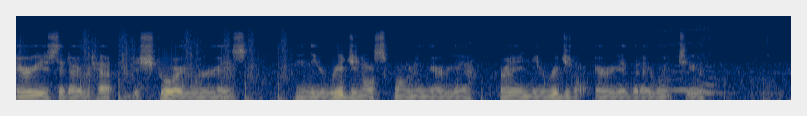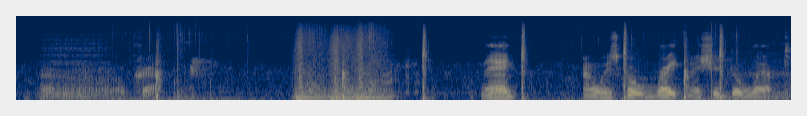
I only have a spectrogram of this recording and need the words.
areas that I would have to destroy, whereas in the original spawning area, or in the original area that I went to, oh crap. Man, I always go right and I should go left.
